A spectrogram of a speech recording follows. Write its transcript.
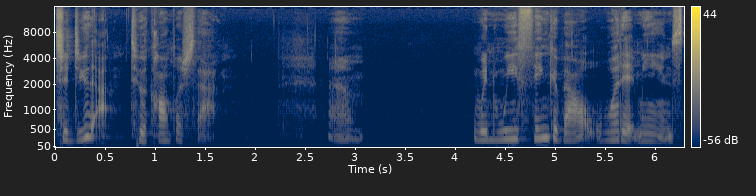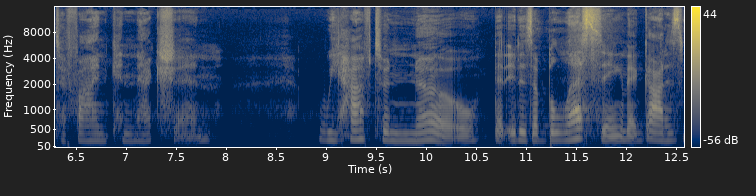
to do that, to accomplish that. Um, when we think about what it means to find connection, we have to know that it is a blessing that God has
